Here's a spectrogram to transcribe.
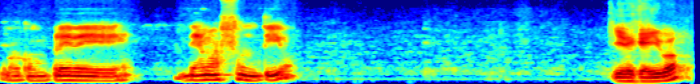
Lo compré de, de Amazon, tío. ¿Y de qué iba?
